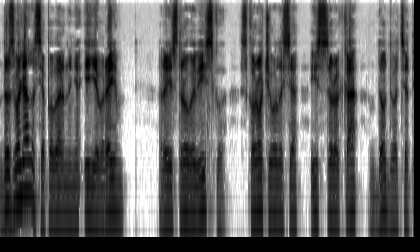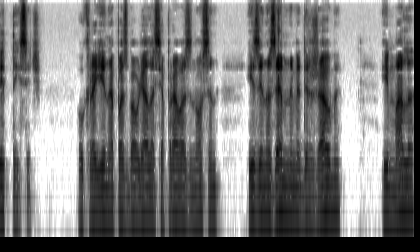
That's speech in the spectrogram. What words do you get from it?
дозволялося повернення і євреям, реєстрове військо скорочувалося із 40 до 20 тисяч. Україна позбавлялася права зносин із іноземними державами і мала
